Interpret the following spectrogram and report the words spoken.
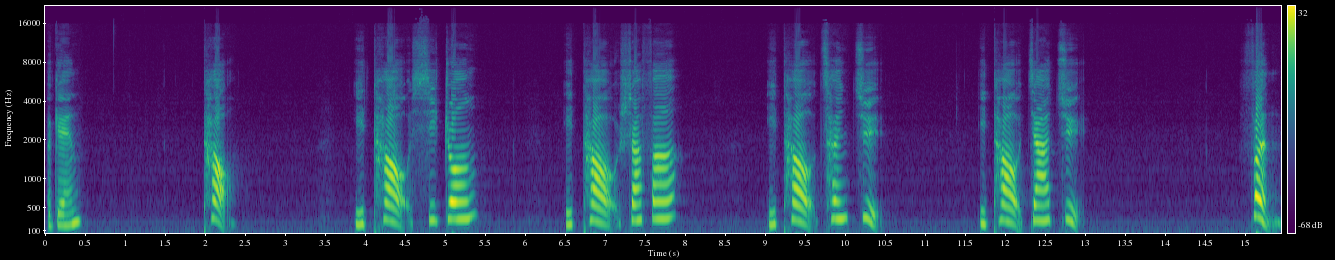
again. 套，一套西装，一套沙发，一套餐具， 一套家具。份，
